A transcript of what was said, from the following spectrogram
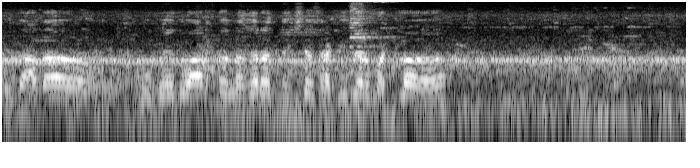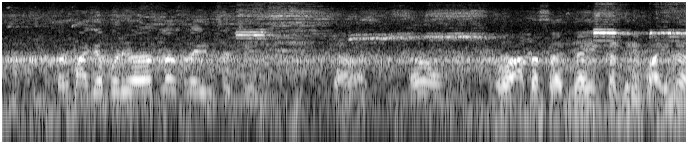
तिथं आता उमेदवार तर नगराध्यक्षासाठी जर म्हटलं तर माझ्या परिवारातलाच राहील सचिन? हो. हो आता सध्या एकंदरीत पाहिलं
